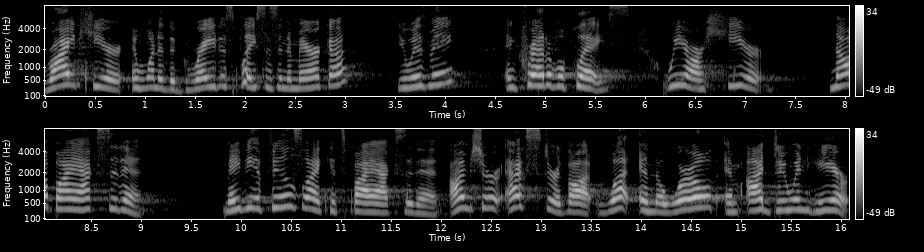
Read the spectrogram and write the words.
right here in one of the greatest places in America. You with me? Incredible place. We are here, not by accident. Maybe it feels like it's by accident. I'm sure Esther thought, What in the world am I doing here?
